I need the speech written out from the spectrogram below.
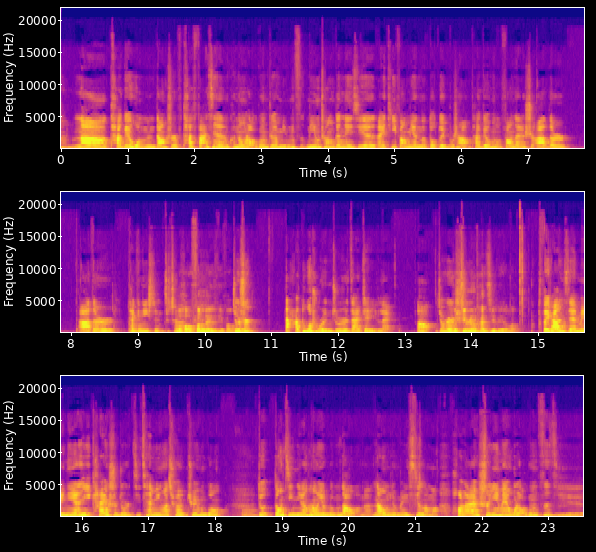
嗯那他给我们当时他发现可能我老公这个名字名称跟那些 IT 方面的都对不上，他给我们放在是 other、other technician，就是不好分类的地方，就是大多数人就是在这一类啊，就是竞争是太激烈了。非常激烈，每年一开始就是几千名额全全用光，啊就等几年可能也轮不到我们，那我们就没戏了嘛。后来是因为我老公自己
